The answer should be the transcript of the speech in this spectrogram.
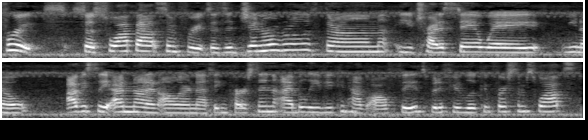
Fruits. So swap out some fruits. As a general rule of thumb, you try to stay away, you know, obviously I'm not an all or nothing person. I believe you can have all foods, but if you're looking for some swaps,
